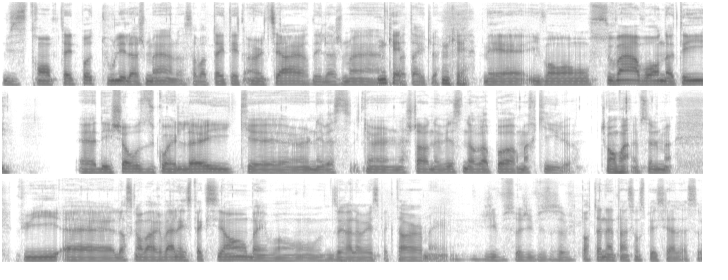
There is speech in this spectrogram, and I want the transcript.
ils visiteront peut-être pas tous les logements. là. Ça va peut-être être un tiers des logements, peut-être. Mais ils vont souvent avoir noté euh, des choses du coin de l'œil qu'un acheteur novice n'aura pas remarqué. Là. Je comprends. Absolument. Puis, euh, lorsqu'on va arriver à l'inspection, ben, ils vont dire à leur inspecteur ben, j'ai vu ça, j'ai vu ça, porte une attention spéciale à ça,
